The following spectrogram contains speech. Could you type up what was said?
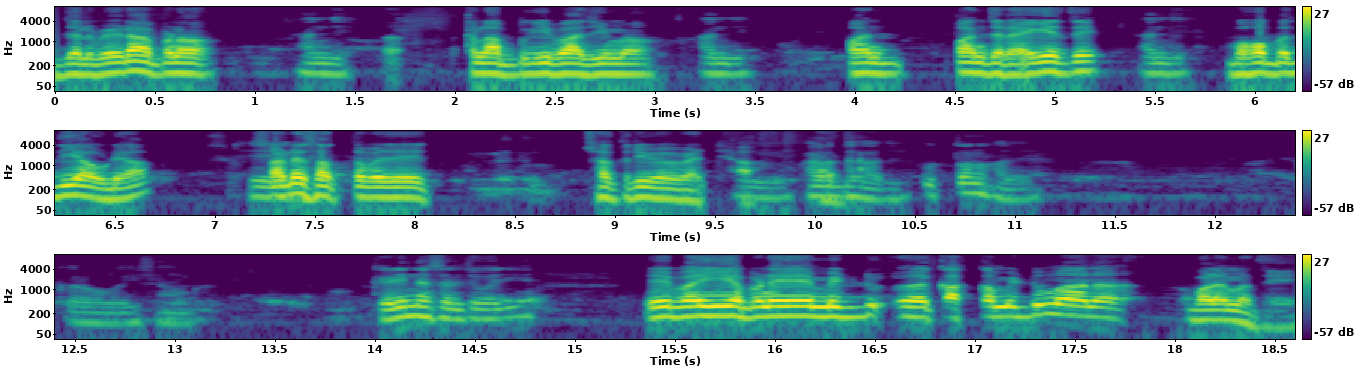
ਜਲਵੇੜਾ ਆਪਣਾ ਹਾਂਜੀ। ਕਲੱਬ ਦੀ ਬਾਜੀ ਮਾ। ਹਾਂਜੀ। ਪੰਜ ਪੰਜ ਰਹਿ ਗਏ ਤੇ ਹਾਂਜੀ। ਬਹੁਤ ਵਧੀਆ ਉੜਿਆ ਠੀਕ। 7:30 ਵਜੇ ਛਤਰੀ 'ਤੇ ਬੈਠਾ। ਫੜ ਦਿਖਾ ਦਿਓ। ਉੱਤੋਂ ਦਿਖਾ ਦਿਓ। ਕਰੋ ਬਾਈ ਸ਼ੌਂਕ। ਕਿਹੜੀ ਨਸਲ ਚੋਂ ਹੈ ਜੀ ਇਹ? ਬਾਈ ਆਪਣੇ ਮਿੱਡੂ ਕਾਕਾ ਮਿੱਡੂ ਮਾਨ ਵਾਲੇ ਮਤੇ।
